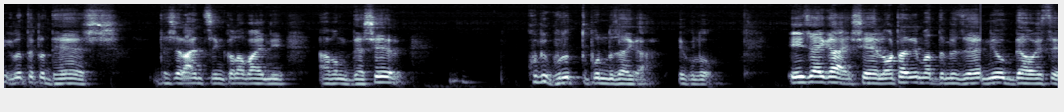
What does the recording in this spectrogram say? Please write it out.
এগুলো তো একটা দেশ, দেশের আইন শৃঙ্খলা বাহিনী এবং দেশের খুবই গুরুত্বপূর্ণ জায়গা এগুলো। এই জায়গায় সে লটারির মাধ্যমে যে নিয়োগ দেওয়া হয়েছে,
